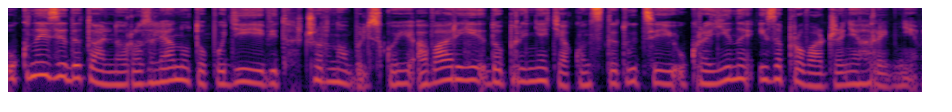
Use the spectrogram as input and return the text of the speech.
У книзі детально розглянуто події від Чорнобильської аварії до прийняття Конституції України і запровадження гривні.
